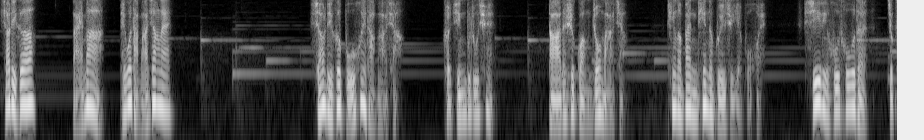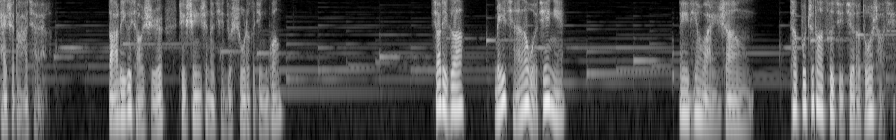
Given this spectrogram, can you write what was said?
小李哥，来嘛，陪我打麻将嘞。”小李哥不会打麻将。可经不住劝，打的是广州麻将，听了半天的规矩也不会，稀里糊涂的就开始打起来了。打了一个小时，这身上的钱就输了个精光。小李哥，没钱了，我借你。那天晚上，他不知道自己借了多少钱，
